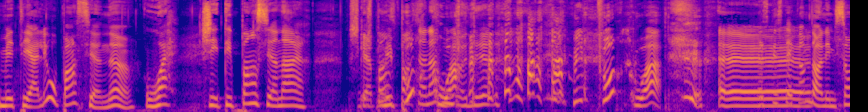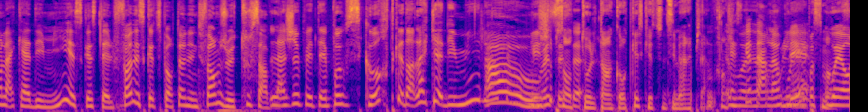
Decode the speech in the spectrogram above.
mais t'es allée au pensionnat. Ouais, j'ai été pensionnaire. Je pense Mais pensionnaire pourquoi? modèle. Mais pourquoi? Euh, Est-ce que c'était comme dans l'émission L'Académie? Est-ce que c'était le fun? Est-ce que tu portais un uniforme? Je veux tout savoir. La jupe était pas aussi courte que dans l'académie. là. Oh, Les Ouais, jupes sont ça. tout le temps courtes. Qu'est-ce que tu dis, Marie-Pierre? Est-ce que Ouais, t'as roulé? Ouais, on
